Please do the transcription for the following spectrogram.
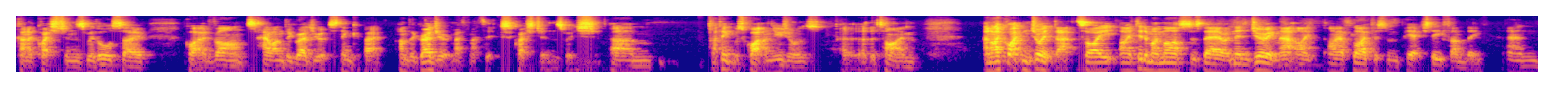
kind of questions with also quite advanced how undergraduates think about undergraduate mathematics questions, which um, I think was quite unusual at, at the time. And I quite enjoyed that. So I, I did my master's there. And then during that, I, I applied for some PhD funding and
